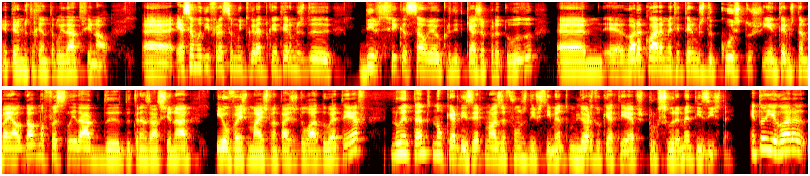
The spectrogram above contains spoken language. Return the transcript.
em termos de rentabilidade final. Uh, essa é uma diferença muito grande porque em termos de diversificação eu acredito que haja para tudo. Uh, agora, claramente, em termos de custos e em termos também de alguma facilidade de, de transacionar, eu vejo mais vantagens do lado do ETF. No entanto, não quer dizer que não haja fundos de investimento melhores do que ETFs, porque seguramente existem. Então, e agora,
